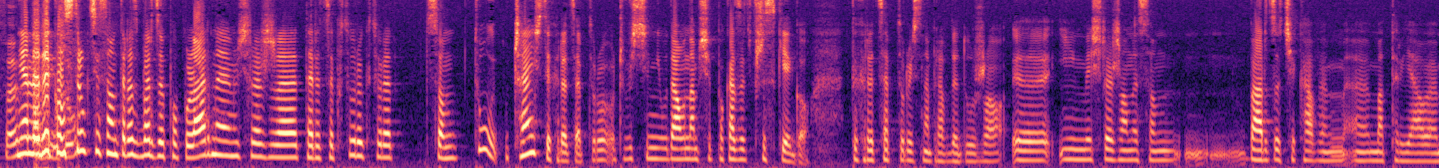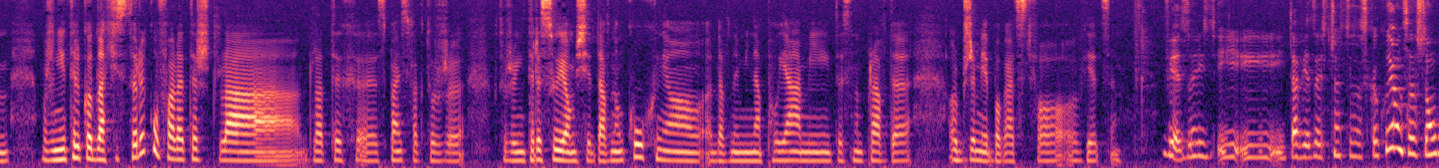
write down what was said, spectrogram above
w Nie, ale rekonstrukcje są teraz bardzo popularne. Myślę, że te receptury, które są tu, część tych receptur, oczywiście nie udało nam się pokazać wszystkiego, tych receptur jest naprawdę dużo y, i myślę, że one są bardzo ciekawym y, materiałem, może nie tylko dla historyków, ale też dla, dla tych y, z Państwa, którzy, którzy interesują się dawną kuchnią, dawnymi napojami. To jest naprawdę olbrzymie bogactwo wiedzy wiedzy i, i, i, ta wiedza jest często zaskakująca. Zresztą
